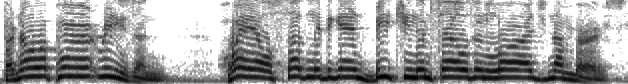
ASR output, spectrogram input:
For no apparent reason, whales suddenly began beaching themselves in large numbers.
